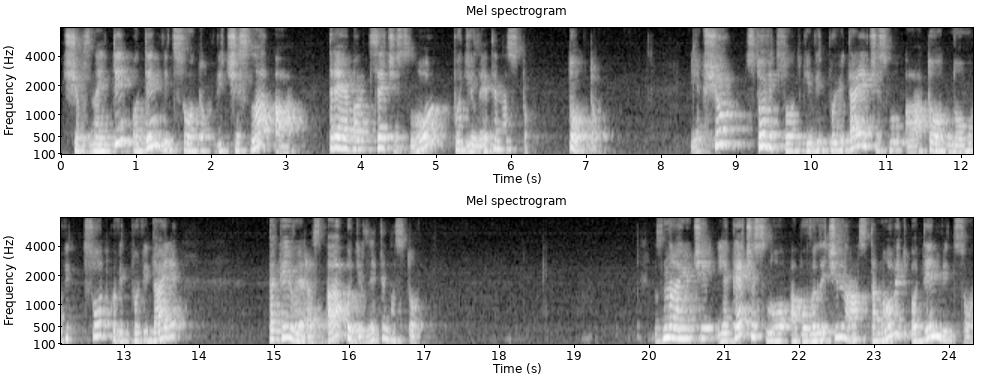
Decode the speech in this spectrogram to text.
щоб знайти 1% від числа А, треба це число поділити на 100. Тобто, якщо 100% відповідає числу А, то 1% відповідає такий вираз А поділити на 100. Знаючи, яке число або величина становить 1%,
